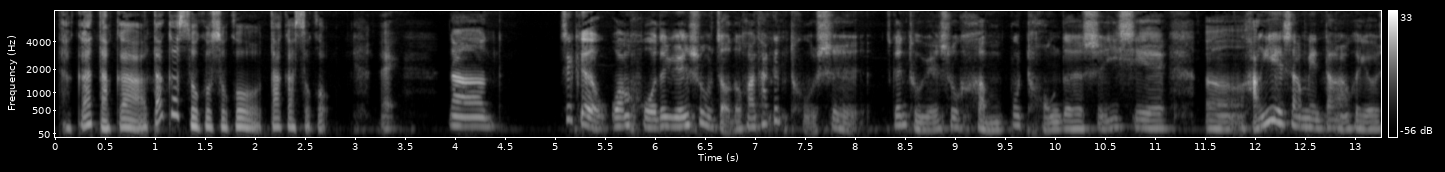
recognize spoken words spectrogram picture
大家大家大家说过说过，大家说过。哎，那。这个往火的元素走的话，它跟土是跟土元素很不同的，是一些呃行业上面当然会有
